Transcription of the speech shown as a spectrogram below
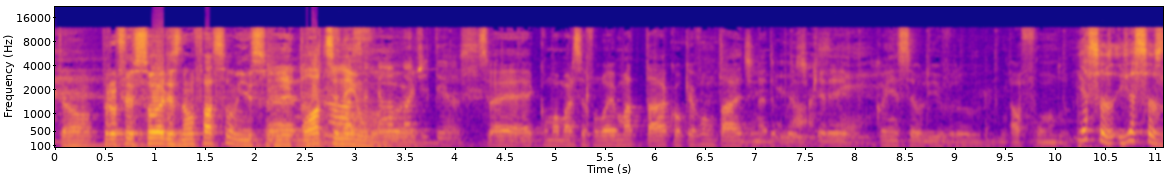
Então, professores, não façam isso. É, hipótese Nossa, nenhuma. Pelo amor de Deus. Isso é, é, como a Márcia falou, é matar qualquer vontade, né? Depois Nossa, de querer é. conhecer o livro a fundo. E essas, e essas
